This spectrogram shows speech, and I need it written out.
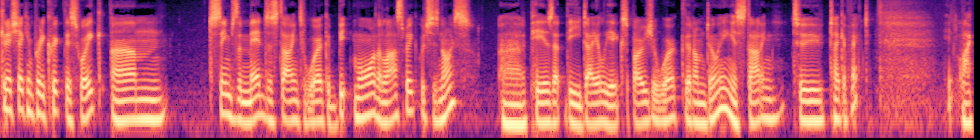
Going to check in pretty quick this week. Um, seems the meds are starting to work a bit more than last week, which is nice. Uh, it appears that the daily exposure work that I'm doing is starting to take effect. It, like,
